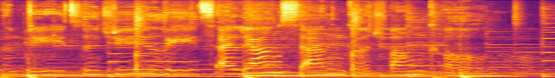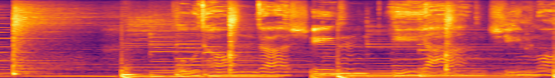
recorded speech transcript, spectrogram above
们彼此距离才两三个窗口，不同的心一样寂寞。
